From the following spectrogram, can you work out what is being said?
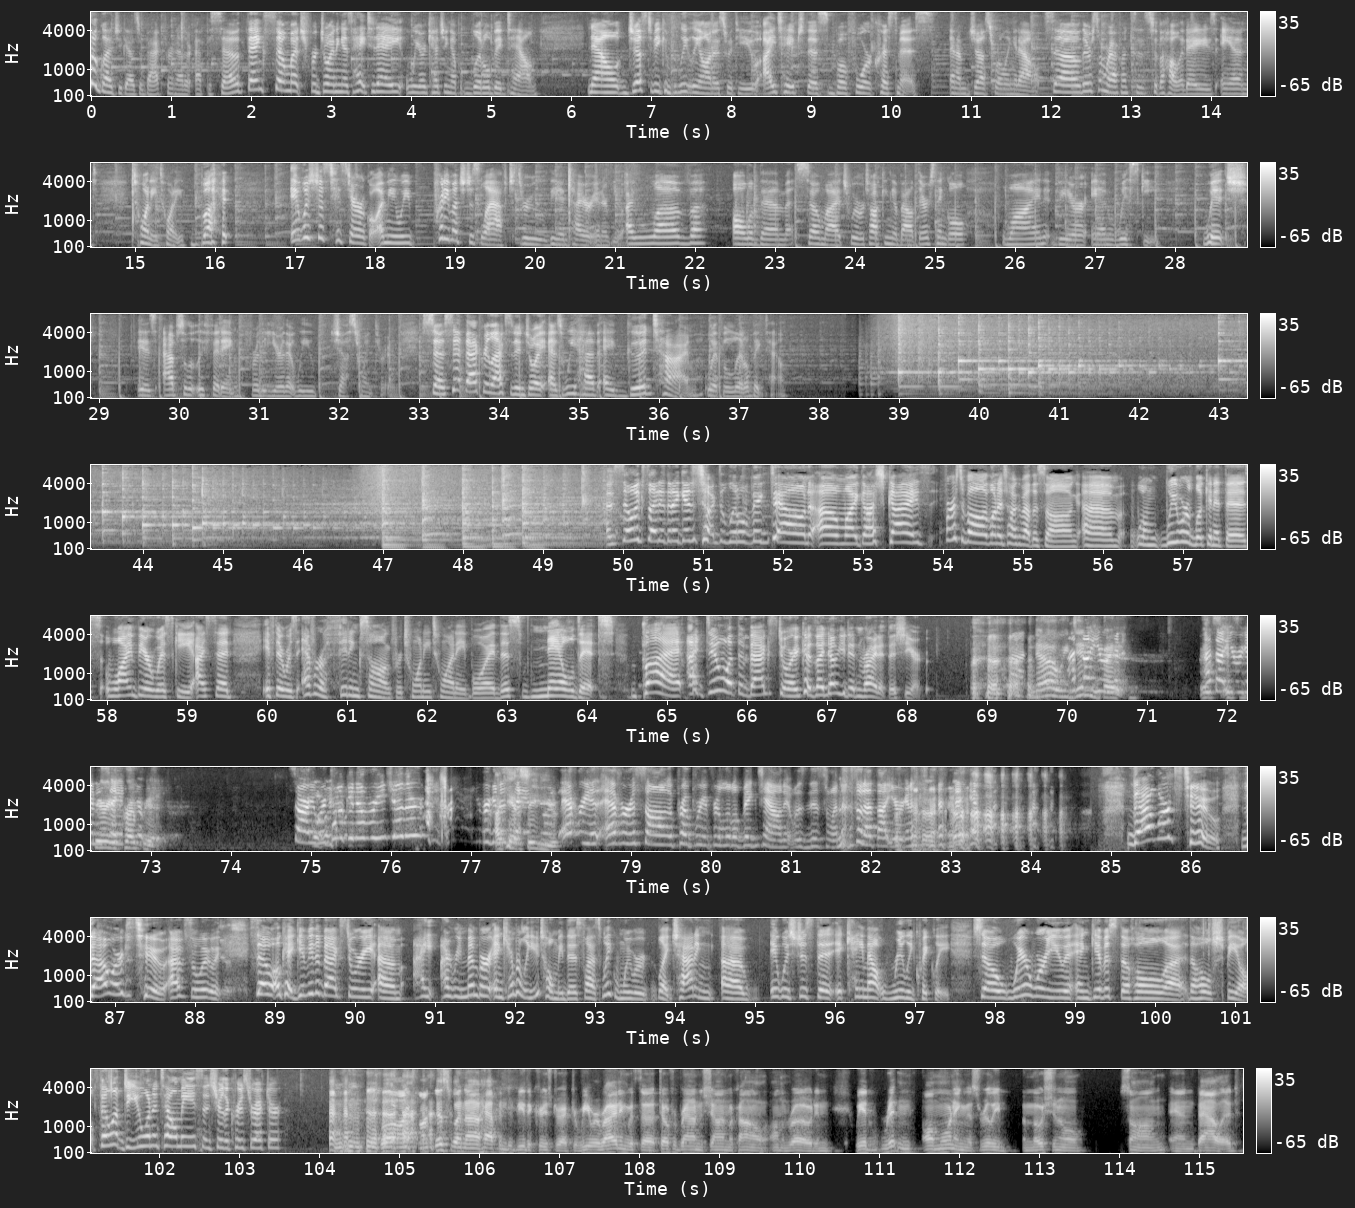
so glad you guys are back for another episode. Thanks so much for joining us. Hey, today we are catching up with Little Big Town. Now, just to be completely honest with you, I taped this before Christmas and I'm just rolling it out. So there's some references to the holidays and 2020, but it was just hysterical. I mean, we pretty much just laughed through the entire interview. I love all of them so much. We were talking about their single Wine, Beer, and Whiskey, which is absolutely fitting for the year that we just went through. So sit back, relax, and enjoy as we have a good time with Little Big Town. Talk to Little Big Town. Oh my gosh, guys. First of all, I want to talk about the song. Um, when we were looking at this, Wine, Beer, Whiskey, I said if there was ever a fitting song for 2020, boy, this nailed it. But I do want the backstory because I know you didn't write it this year. no, we I didn't, thought you but gonna- I thought you were gonna say it- appropriate. Sorry, we're talking over each other. You were gonna I can't say see you. Every ever a song appropriate for Little Big Town. It was this one. That's what I thought you were gonna say. That works too. That works too. Absolutely. So, okay, give me the backstory. Um, I I remember, and Kimberly, you told me this last week when we were like chatting. Uh, it was just that it came out really quickly. So, where were you? And give us the whole uh, the whole spiel. Phillip, do you want to tell me since you're the cruise director? Well, on, on this one, I happened to be the cruise director. We were riding with uh, Topher Brown and Sean McConnell on the road, and we had written all morning this really emotional song and ballad.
